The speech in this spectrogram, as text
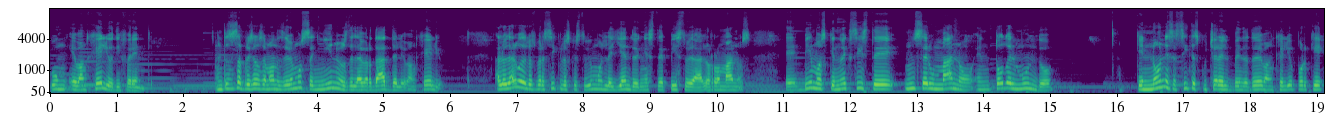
un evangelio diferente. Entonces, apreciados hermanos, debemos ceñirnos de la verdad del evangelio. A lo largo de los versículos que estuvimos leyendo en esta epístola a los romanos, eh, vimos que no existe un ser humano en todo el mundo que no necesita escuchar el verdadero evangelio porque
